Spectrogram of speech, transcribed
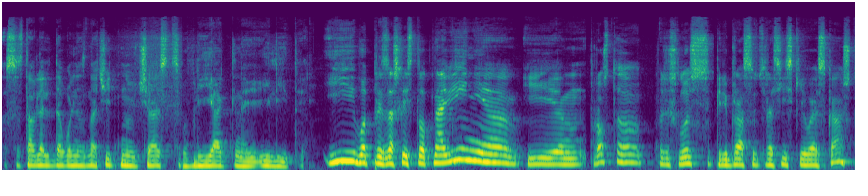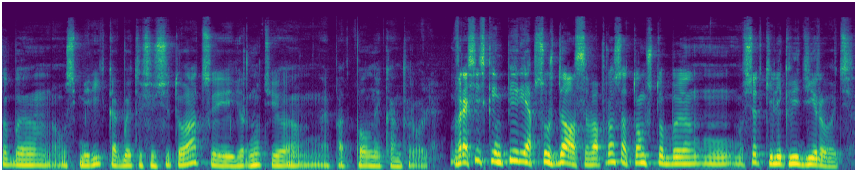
составляли довольно значительную часть влиятельной элиты. И вот произошли столкновения столкновения, и просто пришлось перебрасывать российские войска, чтобы усмирить как бы эту всю ситуацию и вернуть ее под полный контроль. В Российской империи обсуждался вопрос о том, чтобы все-таки ликвидировать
